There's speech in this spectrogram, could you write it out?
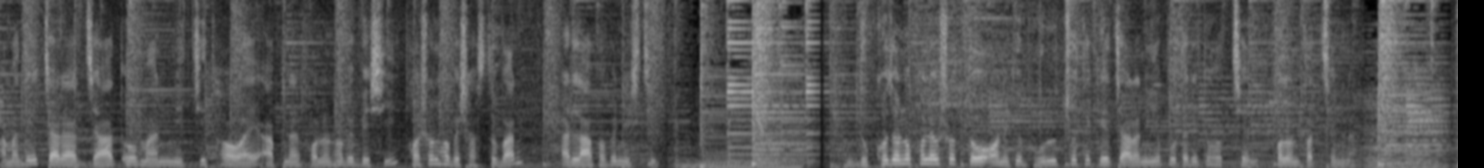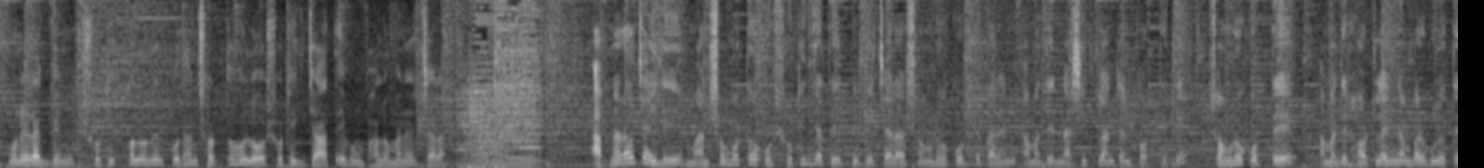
আমাদের চারার জাত ও মান নিশ্চিত হওয়ায় আপনার ফলন হবে বেশি, ফসল হবে স্বাস্থ্যবান আর লাভ হবে নিশ্চিত। দুঃখজনক হলেও সত্য, অনেকে ভুল উৎস থেকে চারা নিয়ে প্রতারিত হচ্ছেন, ফলন পাচ্ছেন না। মনে রাখবেন, সঠিক ফলনের প্রধান শর্ত হলো সঠিক জাত এবং ভালো মানের চারা। আপনারাও চাইলে মানসম্মত ও সঠিক জাতের পেঁপের চারা সংগ্রহ করতে পারেন আমাদের নাসিক প্লান্ট অ্যান্ড পট থেকে। সংগ্রহ করতে আমাদের হটলাইন নাম্বারগুলোতে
